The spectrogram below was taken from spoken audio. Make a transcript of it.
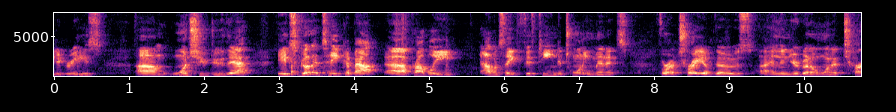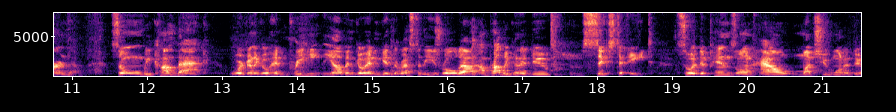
degrees. Um, once you do that, it's gonna take about uh, probably I would say 15 to 20 minutes for a tray of those, uh, and then you're gonna want to turn them. So when we come back, we're going to go ahead and preheat the oven, go ahead and get the rest of these rolled out. I'm probably going to do six to eight. So it depends on how much you want to do.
